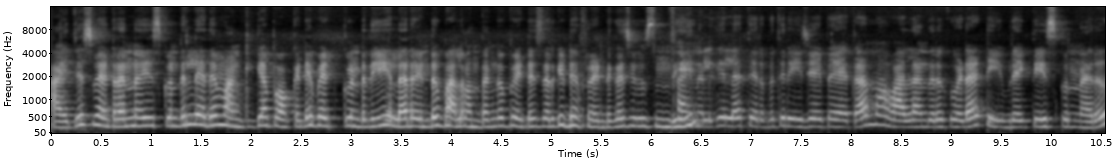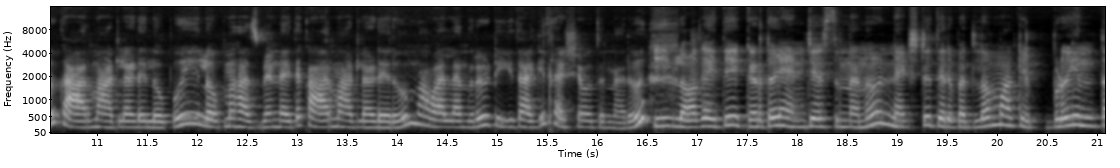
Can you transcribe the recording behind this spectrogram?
అయితే స్వెటర్ అన్న వేసుకుంటది లేదా మంకీ క్యాప్ ఒక్కటే పెట్టుకుంటుంది ఇలా రెండు బలవంతంగా పెట్టేసరికి డిఫరెంట్‌గా చూసింది. ఫైనల్‌గా ఇలా తిరుపతి రీచ్ అయిపోయాక మా వాళ్ళందరూ కూడా టీ బ్రేక్ తీసుకున్నారు. కార్ మాట్లాడే లోపు ఈ లోపు మా హస్బెండ్ అయితే కార్ మాట్లాడారు. మా వాళ్ళందరూ టీ తాగి ఫ్రెష్ అవుతున్నారు. ఈ వ్లాగ్ అయితే ఇక్కడితో ఎండ్ చేస్తున్నాను. నెక్స్ట్ తిరుపతిలో మాకెప్పుడు ఇంత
